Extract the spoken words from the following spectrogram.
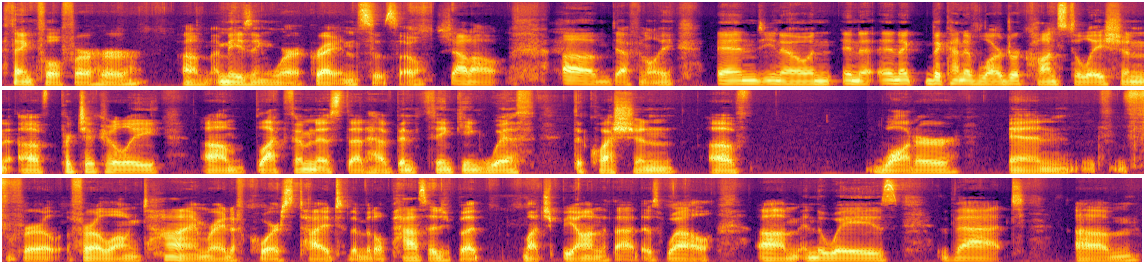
thankful for her um, amazing work, right? And so, so shout out, um, definitely. And you know, in in, a, in a, the kind of larger constellation of particularly um, Black feminists that have been thinking with the question of water and for for a long time, right? Of course, tied to the Middle Passage, but much beyond that as well. Um, in the ways that um,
